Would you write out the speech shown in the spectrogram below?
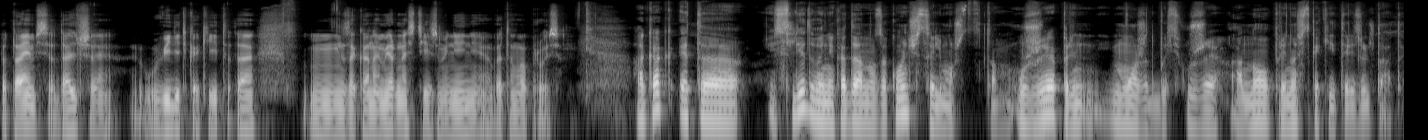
пытаемся дальше увидеть какие-то да, закономерности, изменения в этом вопросе. А как это исследование, когда оно закончится, или может там уже, при, может быть уже, оно приносит какие-то результаты.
